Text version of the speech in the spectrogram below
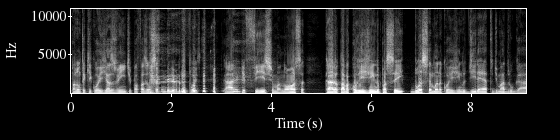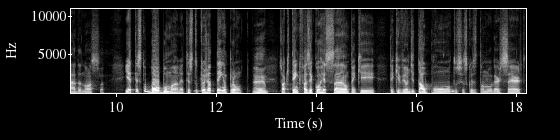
pra não ter que corrigir as 20 pra fazer um segundo livro depois. Cara, é difícil, mano. Nossa. Cara, eu tava corrigindo, passei duas semanas corrigindo direto, de madrugada, nossa. E é texto bobo, mano. É texto que eu já tenho pronto. É. Só que tem que fazer correção, tem que, tem que ver onde tá o ponto, se as coisas estão no lugar certo.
